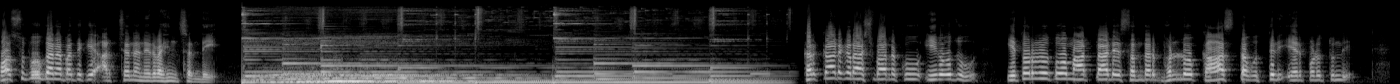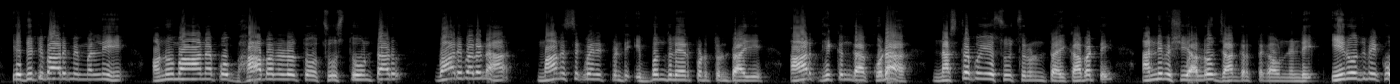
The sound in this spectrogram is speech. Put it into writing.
పసుపు గణపతికి అర్చన నిర్వహించండి. కర్కాటక రాశి వాళ్ళకు ఈరోజు ఇతరులతో మాట్లాడే సందర్భంలో కాస్త ఒత్తిడి ఏర్పడుతుంది. ఎదుటివారు మిమ్మల్ని అనుమానపు భావనలతో చూస్తూ ఉంటారు. వారి వలన మానసికమైనటువంటి ఇబ్బందులు ఏర్పడుతుంటాయి. ఆర్థికంగా కూడా నష్టపోయే సూచనలు ఉంటాయి కాబట్టి అన్ని విషయాల్లో జాగ్రత్తగా ఉండండి. ఈరోజు మీకు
